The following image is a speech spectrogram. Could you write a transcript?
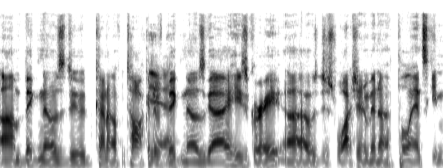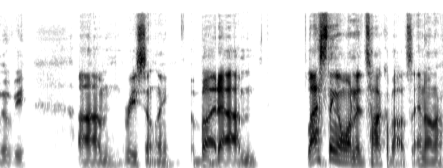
um big nose dude kind of talkative Yeah. big nose guy he's great uh, i was just watching him in a polanski movie um recently but um last thing i wanted to talk about and on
